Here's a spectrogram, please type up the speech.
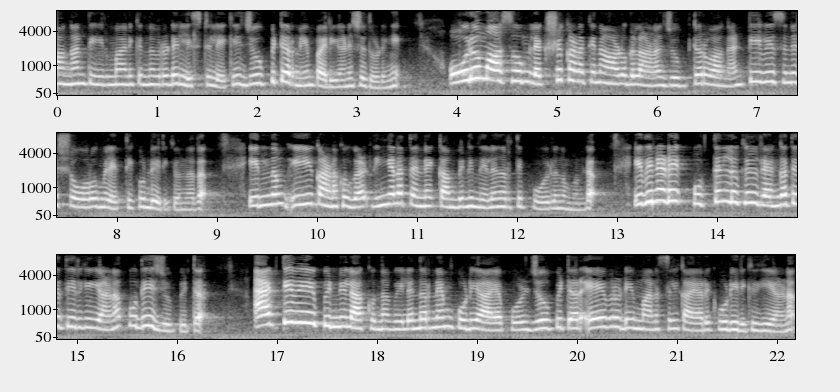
വാങ്ങാൻ തീരുമാനിക്കുന്നവരുടെ ലിസ്റ്റിലേക്ക് ജൂപ്പിറ്ററിനെയും പരിഗണിച്ചു തുടങ്ങി. ഓരോ മാസവും ലക്ഷക്കണക്കിന് ആളുകളാണ് ജൂപ്പിറ്റർ വാങ്ങാൻ ടി വി എസിന്റെ ഷോറൂമിൽ എത്തിക്കൊണ്ടിരിക്കുന്നത്. ഇന്നും ഈ കണക്കുകൾ ഇങ്ങനെ തന്നെ കമ്പനി നിലനിർത്തി പോരുന്നുമുണ്ട്. ഇതിനിടെ പുത്തൻ ലുക്കിൽ രംഗത്തെത്തിയിരിക്കുകയാണ് പുതിയ ജൂപ്പിറ്റർ. ആക്റ്റീവയെ പിന്നിലാക്കുന്ന വിലനിർണയം കൂടിയായപ്പോൾ ജൂപ്പിറ്റർ ഏവരുടെയും മനസ്സിൽ കയറിക്കൂടിയിരിക്കുകയാണ്.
